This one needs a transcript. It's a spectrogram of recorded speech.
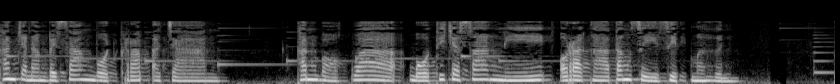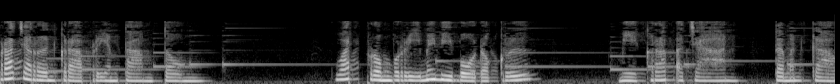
ท่านจะนำไปสร้างโบสถ์ครับอาจารย์ ท่านบอกว่าโบสถ์ที่จะสร้างนี้ราคาตั้งสี่สิบหมื่น พระเจริญกราบเรียนตามตรง วัดพรมบุรีไม่มีโบสถ์หรอกหรือ มีครับอาจารย์ แต่มันเก่า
